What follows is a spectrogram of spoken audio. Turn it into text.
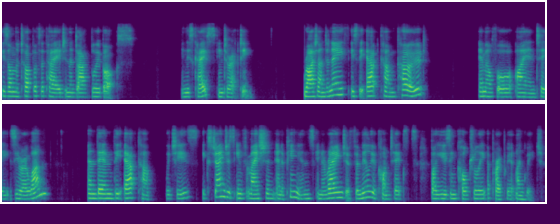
is on the top of the page in the dark blue box. In this case, interacting. Right underneath is the outcome code, ML4INT01, and then the outcome, which is exchanges information and opinions in a range of familiar contexts by using culturally appropriate language.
